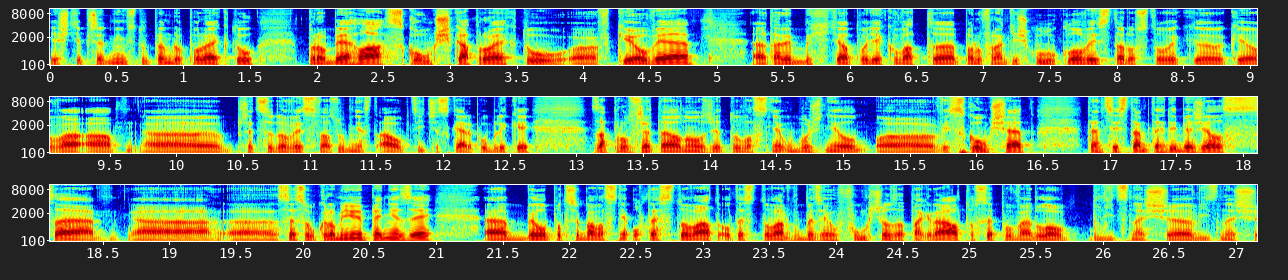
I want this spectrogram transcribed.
ještě před mým vstupem do projektu, proběhla zkouška projektu v Kijově. Eh, tady bych chtěl poděkovat eh, panu Františku Luklovi, starostovi Kyjova a eh, předsedovi Svazu měst a obcí České republiky za prozřetelnost, že to vlastně umožnil vyzkoušet. Ten systém tehdy běžel se, se soukromými penězi. Bylo potřeba vlastně otestovat, otestovat vůbec jeho funkčnost a tak dále. To se povedlo víc než, víc, než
